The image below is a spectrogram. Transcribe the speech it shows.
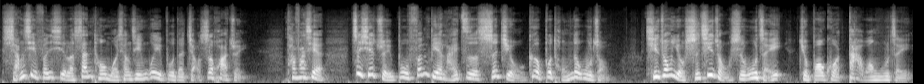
详细分析了三头抹香鲸胃部的角质化嘴，他发现这些嘴部分别来自十九个不同的物种，其中有十七种是乌贼，就包括大王乌贼。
